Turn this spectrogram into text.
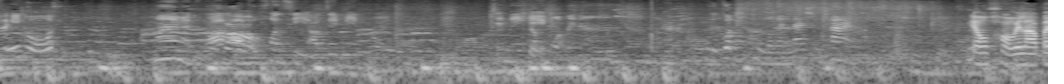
ฮันนี่โทสไม่หมายถึงว่าเอาทุกคนสีเอาเจมิ ดี๋ยวขอเวลาไป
